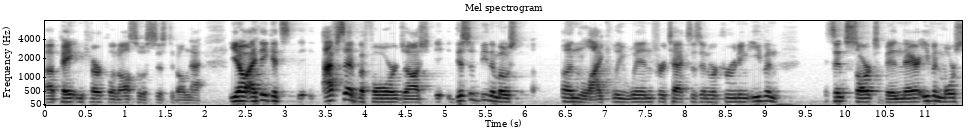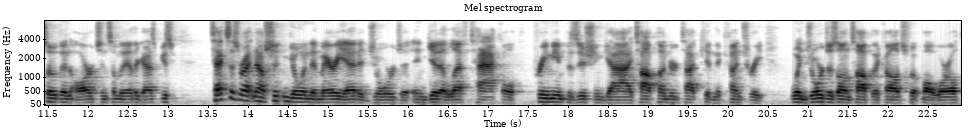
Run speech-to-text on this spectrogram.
Uh, Peyton Kirkland also assisted on that. You know, I think it's, I've said before, Josh, this would be the most unlikely win for Texas in recruiting, even since Sark's been there, even more so than Arch and some of the other guys, because Texas right now shouldn't go into Marietta, Georgia, and get a left tackle, premium position guy, top 100 type kid in the country when Georgia's on top of the college football world.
